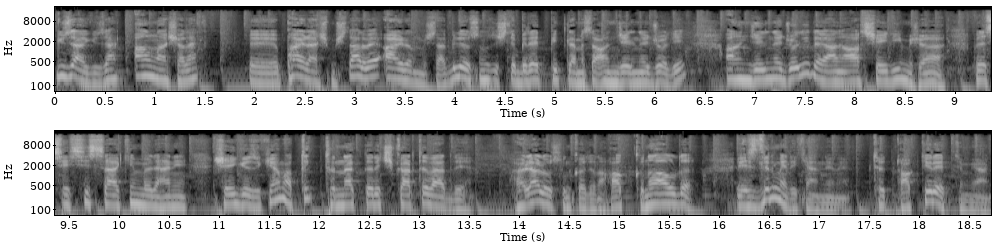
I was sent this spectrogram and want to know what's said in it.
güzel güzel anlaşarak e, paylaşmışlar ve ayrılmışlar. Biliyorsunuz işte Brad Pitt'le mesela Angelina Jolie. Angelina Jolie de yani az şey değilmiş ha. Böyle sessiz sakin böyle hani şey gözüküyor ama tık tırnakları çıkartıverdi. Helal olsun kadına hakkını aldı. Ezdirmedi kendini. T- takdir ettim yani.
